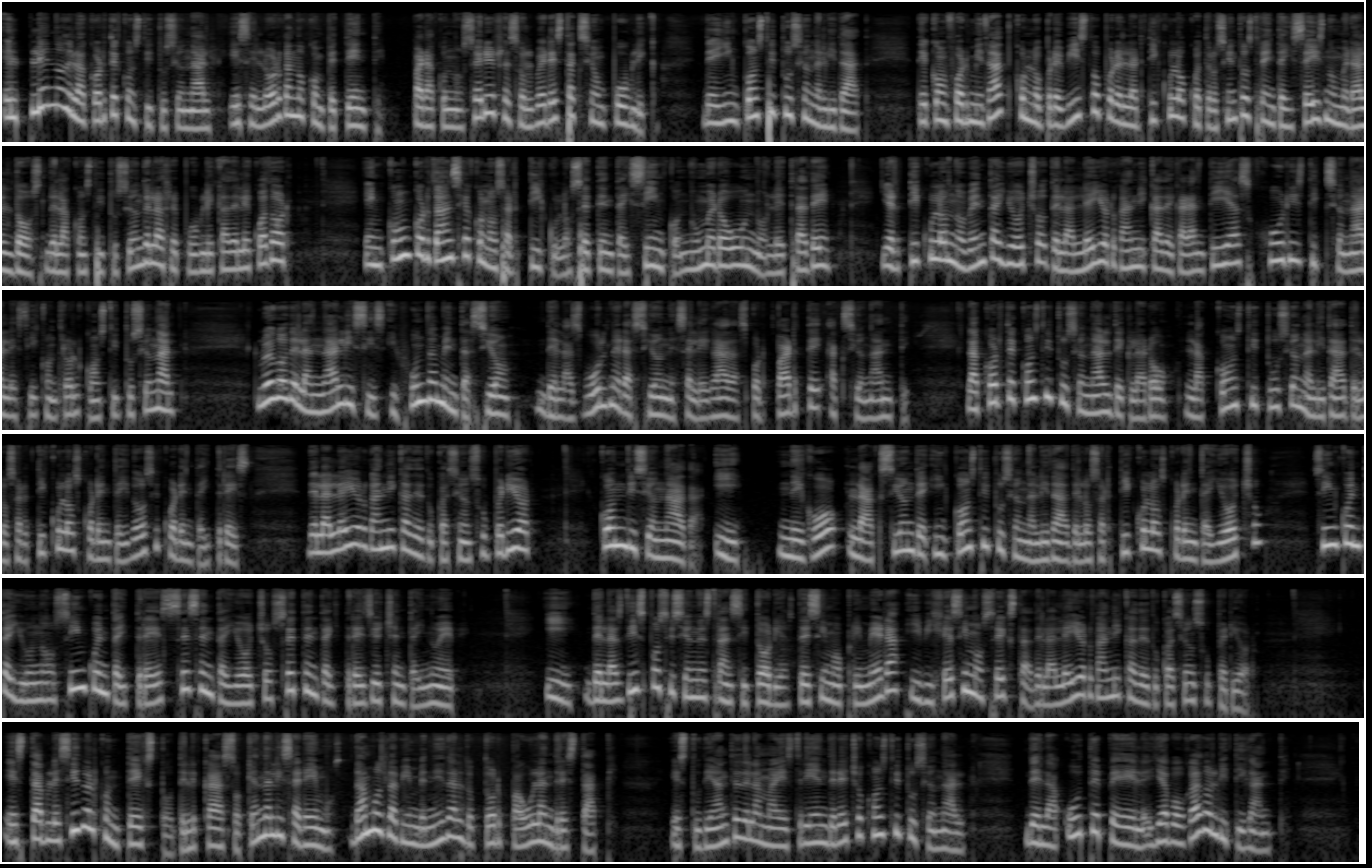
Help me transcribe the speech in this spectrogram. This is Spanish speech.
El Pleno de la Corte Constitucional es el órgano competente para conocer y resolver esta acción pública de inconstitucionalidad de conformidad con lo previsto por el artículo 436 numeral 2 de la Constitución de la República del Ecuador, en concordancia con los artículos 75 número 1 letra D y artículo 98 de la Ley Orgánica de Garantías Jurisdiccionales y Control Constitucional, luego del análisis y fundamentación de las vulneraciones alegadas por parte accionante la Corte Constitucional declaró la constitucionalidad de los artículos 42 y 43 de la Ley Orgánica de Educación Superior, condicionada y negó la acción de inconstitucionalidad de los artículos 48, 51, 53, 68, 73 y 89 y de las disposiciones transitorias décimo primera y vigésimo sexta de la Ley Orgánica de Educación Superior. Establecido el contexto del caso que analizaremos, damos la bienvenida al doctor Paul Andrés Tapi, estudiante de la maestría en Derecho Constitucional de la UTPL y abogado litigante.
